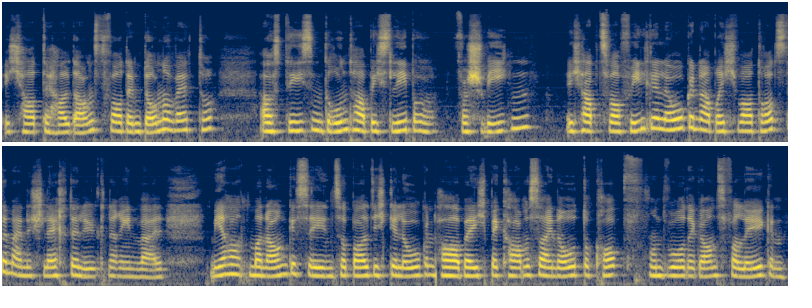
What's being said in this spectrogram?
ich hatte halt Angst vor dem Donnerwetter. Aus diesem Grund habe ich es lieber verschwiegen. Ich habe zwar viel gelogen, aber ich war trotzdem eine schlechte Lügnerin, weil mir hat man angesehen, sobald ich gelogen habe, ich bekam so ein roter Kopf und wurde ganz verlegen.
